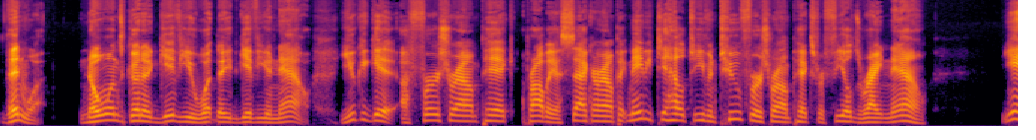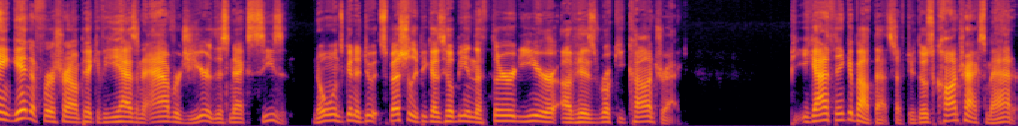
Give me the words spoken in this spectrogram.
then what? No one's going to give you what they'd give you now. You could get a first round pick, probably a second round pick, maybe to help even two first round picks for Fields right now you ain't getting a first round pick if he has an average year this next season. No one's going to do it, especially because he'll be in the third year of his rookie contract. You got to think about that stuff, dude. Those contracts matter.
